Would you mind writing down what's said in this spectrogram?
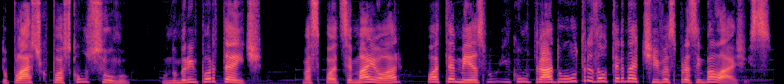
do plástico pós-consumo, um número importante, mas pode ser maior ou até mesmo encontrado outras alternativas para as embalagens.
